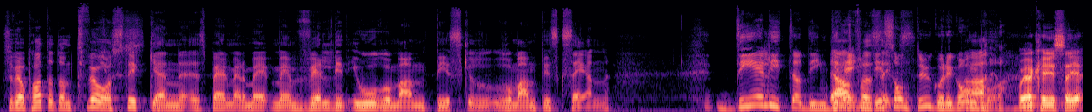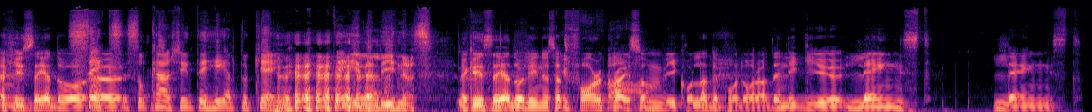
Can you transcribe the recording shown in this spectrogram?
Så vi har pratat om två stycken eh, spelmedel med, med en väldigt oromantisk, romantisk scen. Det är lite av din Ja, grej. Det är precis. sånt du går igång Ja. på. Och jag kan ju säga, jag kan ju säga då... Sex eh, som kanske inte är helt okej. Det gillar Linus. Jag kan ju säga då Linus att Far Cry som vi kollade på då, då den ligger ju längst, längst,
